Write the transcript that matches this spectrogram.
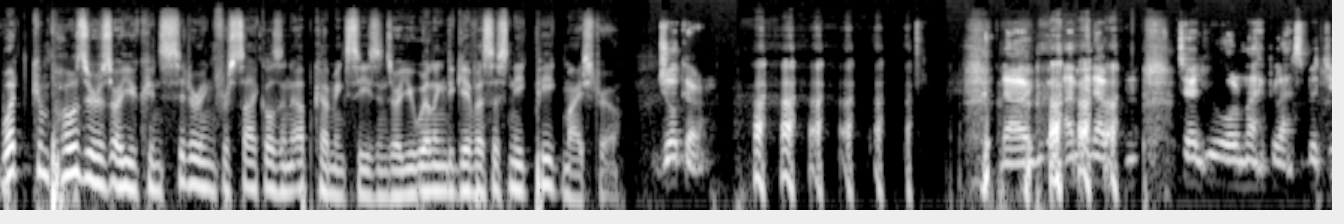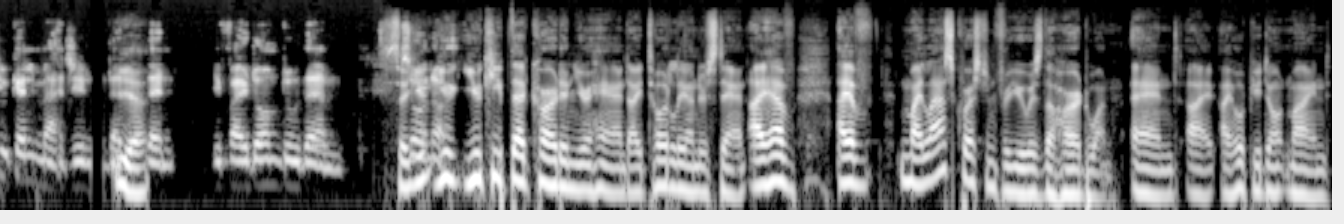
What composers are you considering for cycles in upcoming seasons? Are you willing to give us a sneak peek maestro? Joker now, I mean, I'll tell you all my plans, but you can imagine that yeah. then if I don't do them. So, so you, no. you you keep that card in your hand. I totally understand. I have I have my last question for you is the hard one, and I, I hope you don't mind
